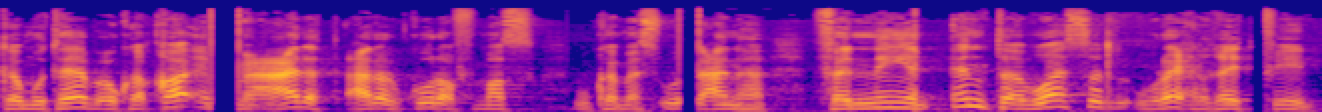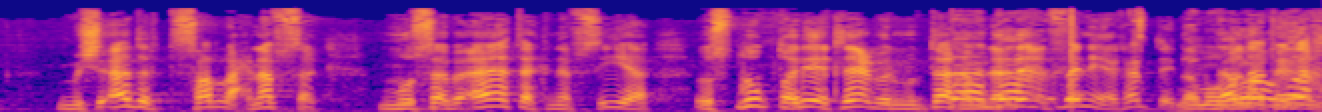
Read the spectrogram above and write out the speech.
كمتابع وكقائم على على الكره في مصر وكمسؤول عنها فنيا أنت واصل ورايح لغاية فين؟ مش قادر تصلح نفسك مسابقاتك نفسها أسلوب طريقة لعب المنتخب ده- الاداء الفني يا كابتن ده موضوع موضوع تاني.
